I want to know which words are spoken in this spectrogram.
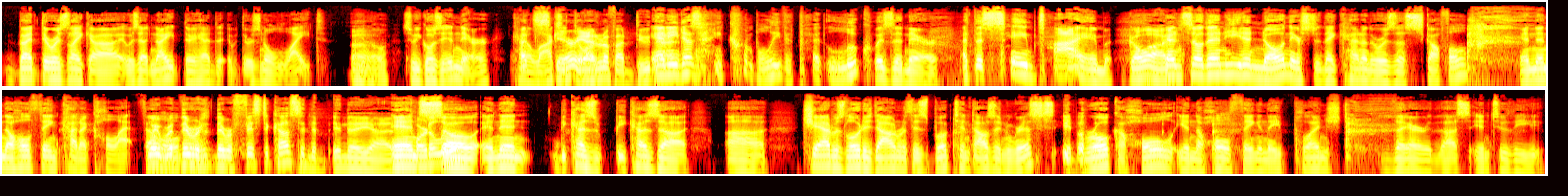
but there was like uh, it was at night. They had there was no light, you Oh. know. So he goes in there, kind of locks scary. the I don't know if I'd do that. and he doesn't. He couldn't believe it, but Luke was in there at the same time. go on. And so then he didn't know, and they they kind of there was a scuffle, and then the whole thing kind of collapsed. Wait, were, there were there were fisticuffs in the in the uh, and so and then because because uh uh Chad was loaded down with his book Ten Thousand Risks, it broke a hole in the whole thing, and they plunged there thus into the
